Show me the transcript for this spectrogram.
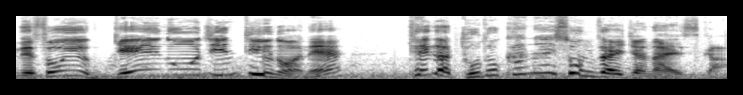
で、そういう芸能人っていうのはね、手が届かない存在じゃないですか。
